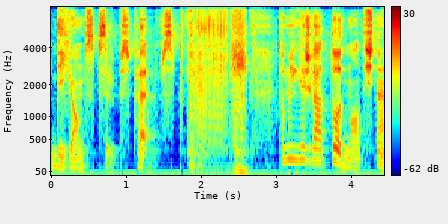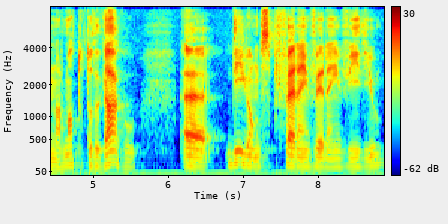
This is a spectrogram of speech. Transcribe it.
Digam-me se. Estou-me a engasgar todo, mal. Isto não é normal, estou todo gago. Uh, Digam-me se preferem ver em vídeo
